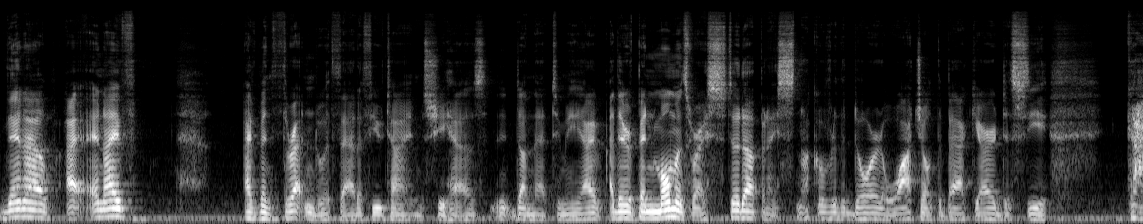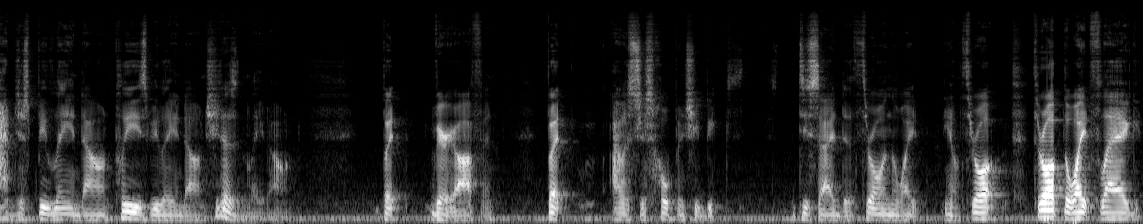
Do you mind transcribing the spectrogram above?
then I'll I, and I've I've been threatened with that a few times. She has done that to me. I've, there have been moments where I stood up and I snuck over the door to watch out the backyard to see, God, just be laying down. Please be laying down. She doesn't lay down, but very often. But I was just hoping she'd be decide to throw in the white, you know, throw up, throw up the white flag,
